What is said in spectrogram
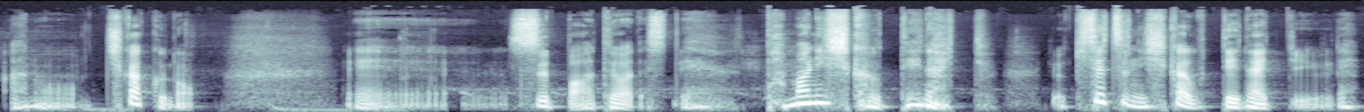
あの近くの、えースーパーではですね、たまにしか売っていないっていう、季節にしか売っていないっていうね、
